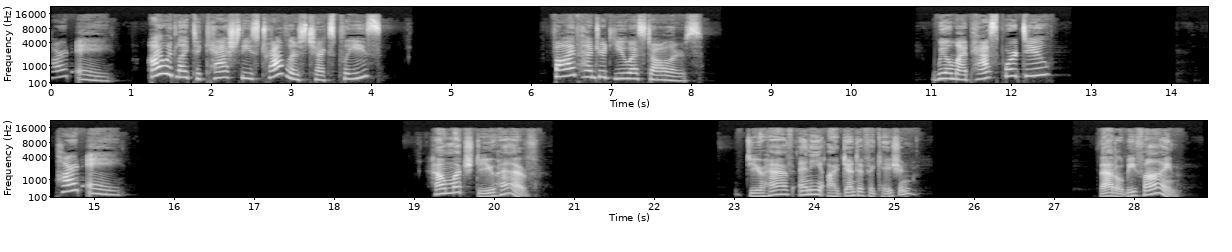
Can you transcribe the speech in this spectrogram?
Part A. I would like to cash these traveler's checks, please. 500 US dollars. Will my passport do? Part A. How much do you have? Do you have any identification? That'll be fine.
